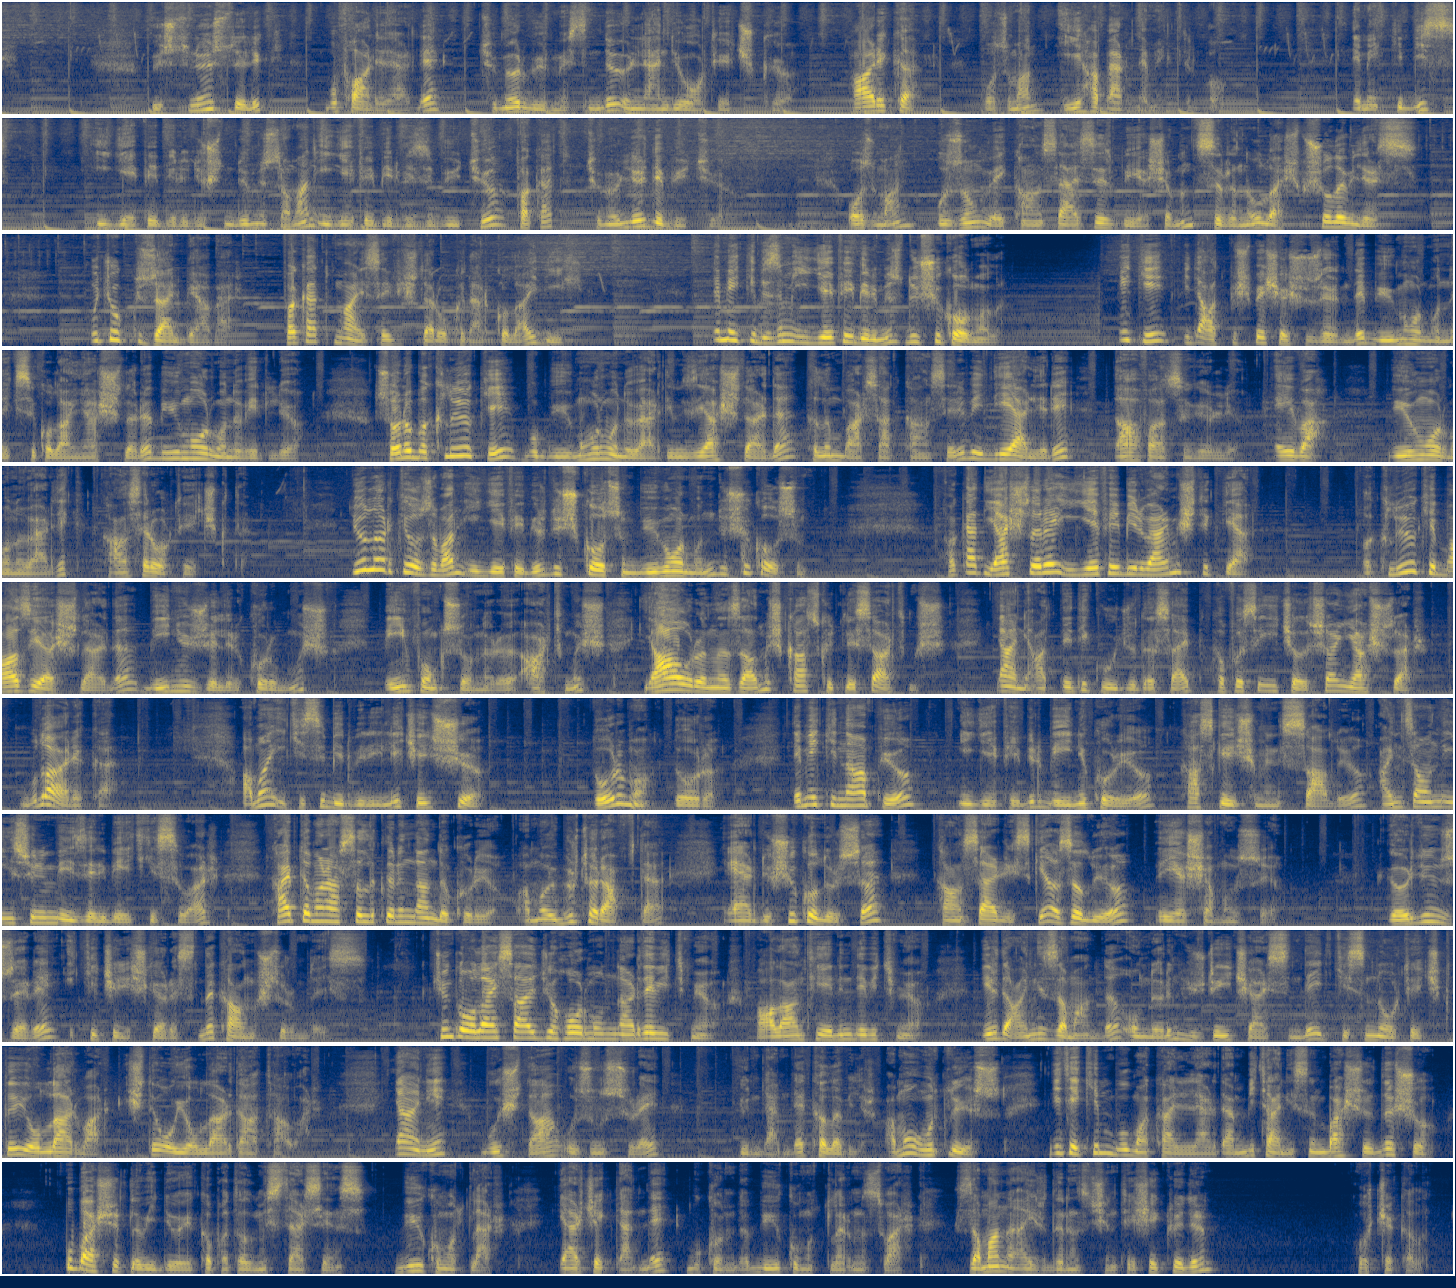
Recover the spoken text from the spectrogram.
Üstüne üstelik bu farelerde tümör büyümesinde önlendiği ortaya çıkıyor. Harika. O zaman iyi haber demektir bu. Demek ki biz IGF-1'i düşündüğümüz zaman IGF-1 bizi büyütüyor fakat tümörleri de büyütüyor. O zaman uzun ve kansersiz bir yaşamın sırrına ulaşmış olabiliriz. Bu çok güzel bir haber. Fakat maalesef işler o kadar kolay değil. Demek ki bizim IGF-1'imiz düşük olmalı. Peki bir de 65 yaş üzerinde büyüme hormonu eksik olan yaşlılara büyüme hormonu veriliyor. Sonra bakılıyor ki bu büyüme hormonu verdiğimiz yaşlarda kalın bağırsak kanseri ve diğerleri daha fazla görülüyor. Eyvah! Büyüme hormonu verdik, kanser ortaya çıktı. Diyorlar ki o zaman IGF-1 düşük olsun, büyüme hormonu düşük olsun. Fakat yaşlara IGF-1 vermiştik ya. Bakılıyor ki bazı yaşlarda beyin hücreleri korunmuş, beyin fonksiyonları artmış, yağ oranı azalmış, kas kütlesi artmış. Yani atletik vücuda sahip, kafası iyi çalışan yaşlar. Bu da harika. Ama ikisi birbiriyle çelişiyor. Doğru mu? Doğru. Demek ki ne yapıyor? IGF-1 beyni koruyor, kas gelişimini sağlıyor. Aynı zamanda insülin benzeri bir etkisi var. Kalp damar hastalıklarından da koruyor. Ama öbür tarafta eğer düşük olursa kanser riski azalıyor ve yaşam uzuyor. Gördüğünüz üzere iki çelişki arasında kalmış durumdayız. Çünkü olay sadece hormonlarda bitmiyor, bağlantı yerinde bitmiyor. Bir de aynı zamanda onların hücre içerisinde etkisinin ortaya çıktığı yollar var. İşte o yollarda hata var. Yani bu iş daha uzun süre gündemde kalabilir. Ama umutluyuz. Nitekim bu makalelerden bir tanesinin başlığı da şu. Bu başlıkla videoyu kapatalım isterseniz. Büyük umutlar. Gerçekten de bu konuda büyük umutlarımız var. Zaman ayırdığınız için teşekkür ederim. Hoşçakalın.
